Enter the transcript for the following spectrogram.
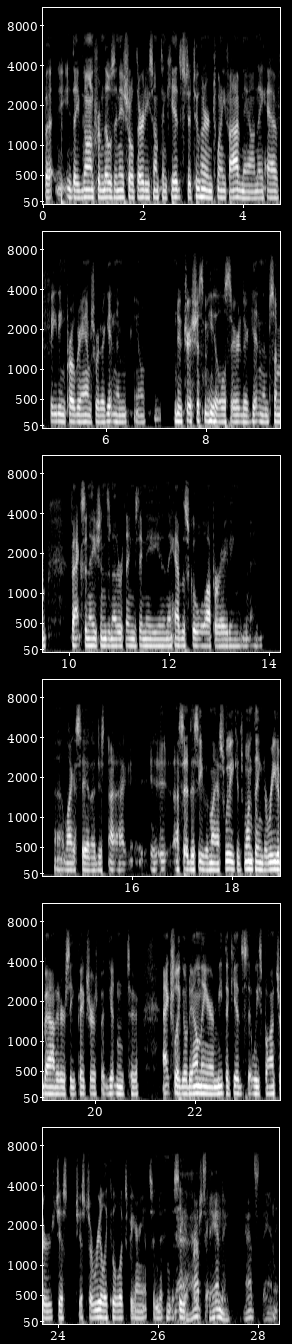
but they've gone from those initial 30 something kids to 225 now and they have feeding programs where they're getting them, you know, nutritious meals. They're, they're getting them some vaccinations and other things they need and they have the school operating and, and uh, like I said, I just I, I, it, I said this even last week. It's one thing to read about it or see pictures, but getting to actually go down there and meet the kids that we sponsor is just just a really cool experience and, and to yeah, see it outstanding, outstanding.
